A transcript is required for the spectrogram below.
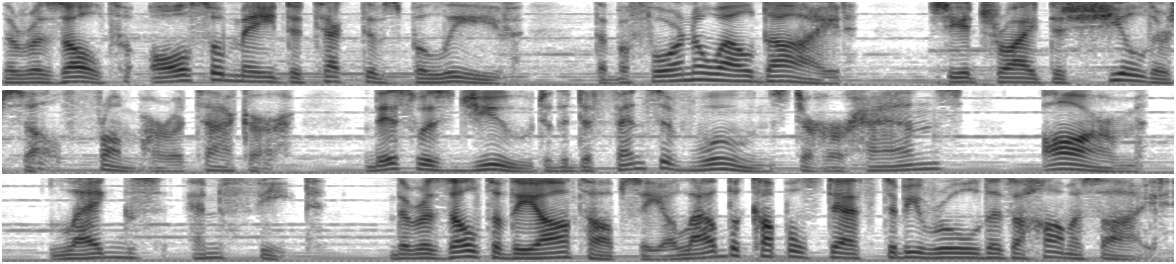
The result also made detectives believe that before Noele died, she had tried to shield herself from her attacker. This was due to the defensive wounds to her hands, arm, legs, and feet. The result of the autopsy allowed the couple's death to be ruled as a homicide,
